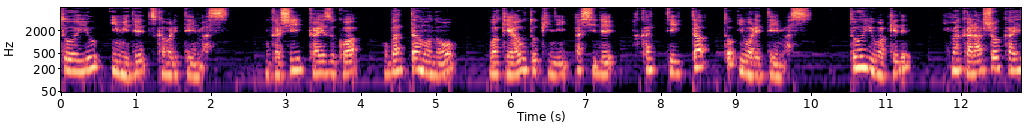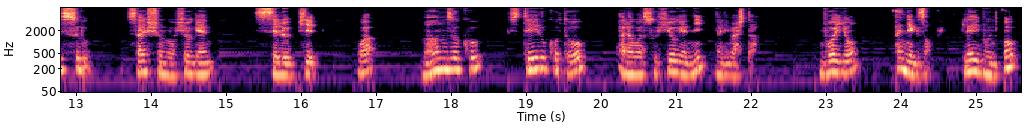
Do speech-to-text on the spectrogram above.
という意味で使われています。昔、海賊は奪ったものを分け合うときに足で測っていたと言われています。というわけで、今から紹介する最初の表現、セルピエは満足していることを表す表現になりました。Voyons un exemple. 例文を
